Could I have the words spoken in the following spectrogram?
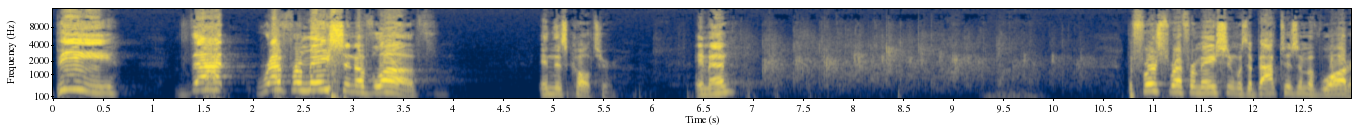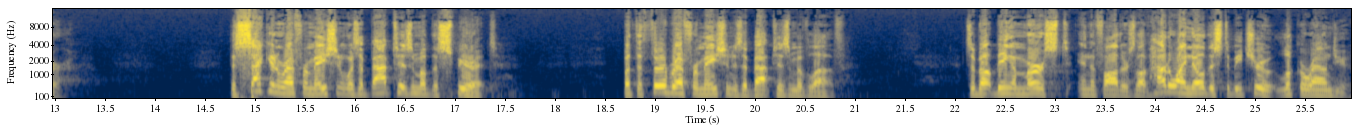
Be that reformation of love in this culture. Amen? The first Reformation was a baptism of water. The second Reformation was a baptism of the Spirit. But the third Reformation is a baptism of love. It's about being immersed in the Father's love. How do I know this to be true? Look around you.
